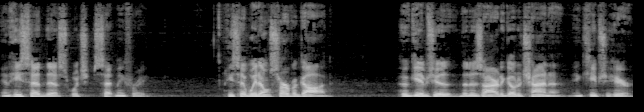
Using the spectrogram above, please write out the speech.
and he said this, which set me free. He said, we don't serve a God who gives you the desire to go to China and keeps you here.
